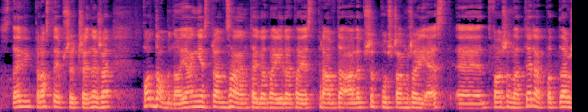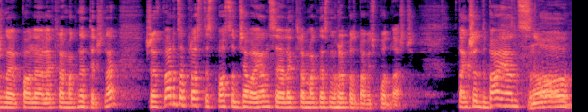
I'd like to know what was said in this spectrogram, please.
Z tej prostej przyczyny, że podobno, ja nie sprawdzałem tego na ile to jest prawda, ale przypuszczam, że jest, e, tworzy na tyle potężne pole elektromagnetyczne, że w bardzo prosty sposób działający elektromagnes może pozbawić płodności. Także dbając No. o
